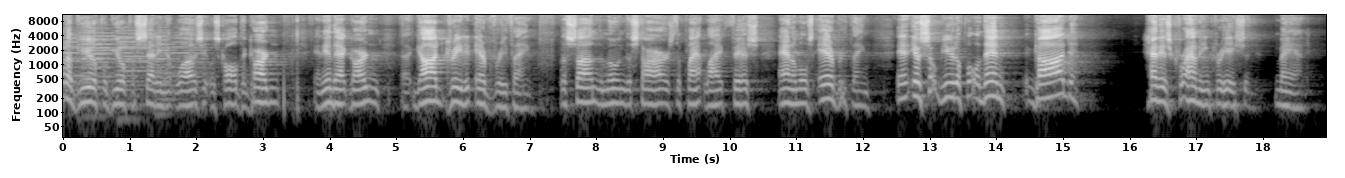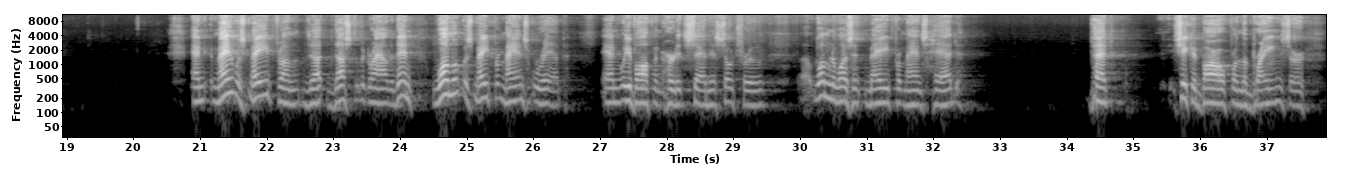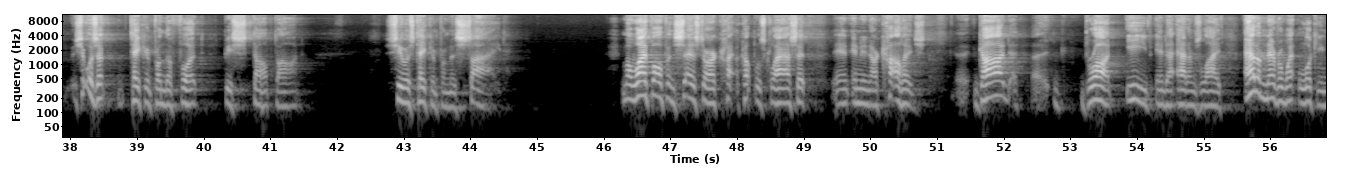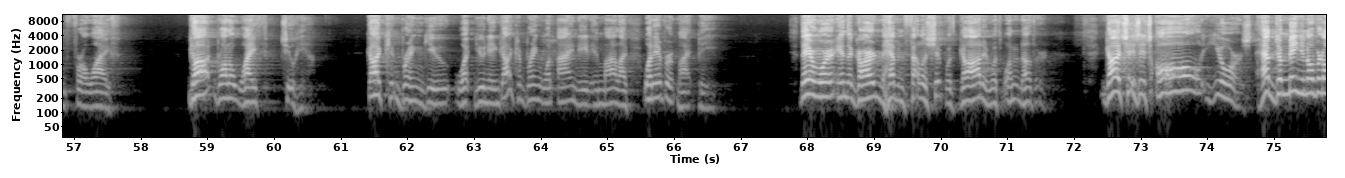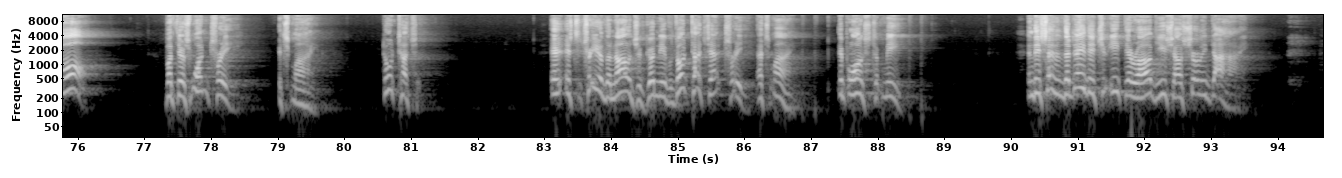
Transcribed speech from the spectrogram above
What a beautiful, beautiful setting it was. It was called the garden. And in that garden, uh, God created everything the sun, the moon, the stars, the plant life, fish, animals, everything. And it was so beautiful. And then God had his crowning creation, man. And man was made from the dust of the ground. And then woman was made from man's rib. And we've often heard it said, and it's so true a woman wasn't made from man's head, that she could borrow from the brains, or she wasn't taken from the foot, be stomped on. She was taken from his side. My wife often says to our couples class at, and, and in our college, uh, God uh, brought Eve into Adam's life. Adam never went looking for a wife. God brought a wife to him. God can bring you what you need. God can bring what I need in my life, whatever it might be. They were in the garden having fellowship with God and with one another. God says, It's all yours. Have dominion over it all. But there's one tree, it's mine. Don't touch it. It's the tree of the knowledge of good and evil. Don't touch that tree. That's mine. It belongs to me. And they said, The day that you eat thereof, you shall surely die.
